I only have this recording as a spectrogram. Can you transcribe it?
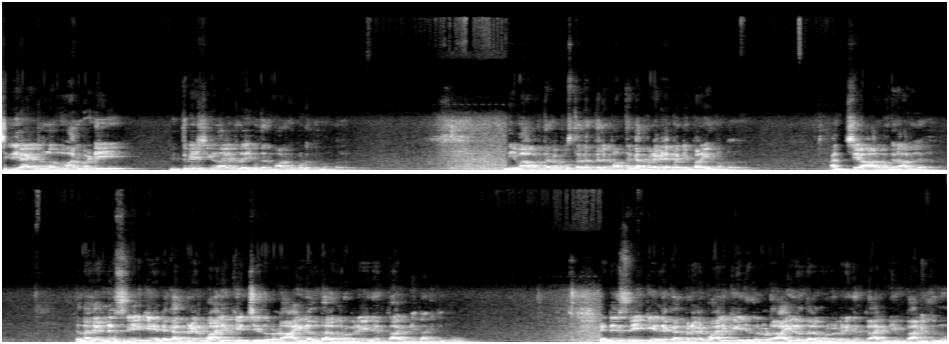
ശരിയായിട്ടുള്ള മറുപടി വിദ്വേഷികളായിട്ടുള്ള യൂതന്മാർക്ക് കൊടുക്കുന്നുണ്ട്. നിയമാവർത്തന പുസ്തകത്തിലെ പത്ത് കൽപ്പനകളെ പറ്റി പറയുന്നുണ്ട്. അഞ്ച് ആറ് പതിനാറിൽ എന്നാൽ എന്നെ സ്നേഹിക്കുകയും എന്റെ കൽപ്പനകൾ പാലിക്കുകയും ചെയ്യുന്നവരോട് ആയിരം തലമുറ വരെ ഞാൻ കാരുണ്യം കാണിക്കുന്നു. എന്നെ സ്നേഹിക്കുകയും എന്റെ കൽപ്പനകൾ പാലിക്കുകയും ചെയ്യുന്നവരോട് ആയിരം തലമുറകൾ വരെ ഞാൻ കാരുണ്യം കാണിക്കുന്നു.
